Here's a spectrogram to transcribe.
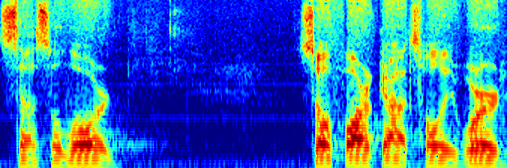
says the Lord. So far, God's holy word.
